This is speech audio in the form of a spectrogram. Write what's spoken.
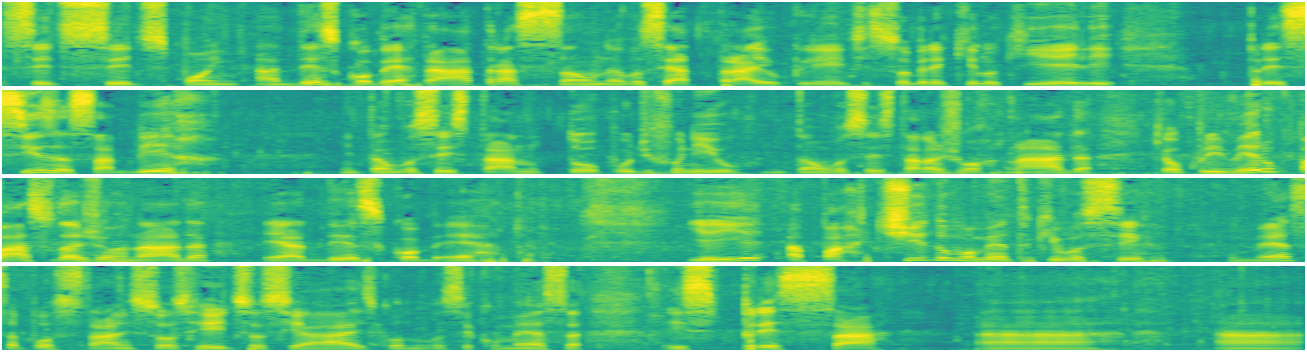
se, se dispõe à descoberta, à atração, né? você atrai o cliente sobre aquilo que ele precisa saber. Então você está no topo de funil. Então você está na jornada, que é o primeiro passo da jornada, é a descoberta. E aí, a partir do momento que você começa a postar em suas redes sociais, quando você começa a expressar, a, a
